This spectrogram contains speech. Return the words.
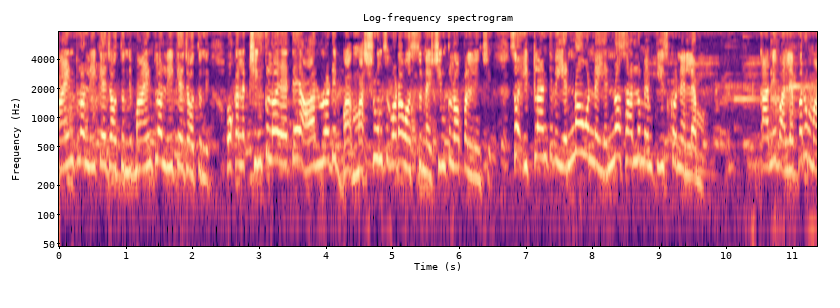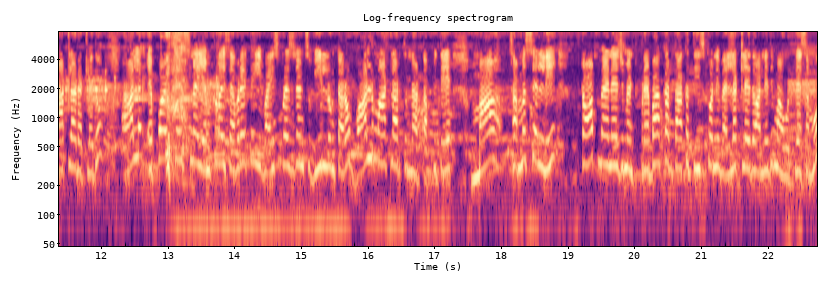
మా ఇంట్లో లీకేజ్ అవుతుంది మా ఇంట్లో లీకేజ్ అవుతుంది. ఒకళ్ళ షింక్లో అయితే ఆల్రెడీ మష్రూమ్స్ కూడా వస్తున్నాయి షింక్ లోపల నుంచి. సో ఇట్లాంటివి ఎన్నో ఉన్నాయి. ఎన్నోసార్లు మేము తీసుకొని వెళ్ళాము. కానీ వాళ్ళెవ్వరూ మాట్లాడట్లేదు. వాళ్ళకి అపాయింట్ చేసిన ఎంప్లాయీస్ ఎవరైతే ఈ వైస్ ప్రెసిడెంట్స్ వీళ్ళు ఉంటారో వాళ్ళు మాట్లాడుతున్నారు తప్పితే మా సమస్యల్ని టాప్ మేనేజ్మెంట్ ప్రభాకర్ దాకా తీసుకొని వెళ్ళట్లేదు అనేది మా ఉద్దేశము.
